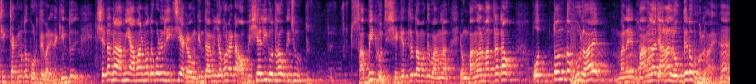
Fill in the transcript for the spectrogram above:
ঠিকঠাক মতো করতে পারি না। কিন্তু সেটা না আমি আমার মতো করে লিখছি একরকম কিন্তু আমি যখন একটা অফিসিয়ালি কোথাও কিছু সাবমিট করছি সেক্ষেত্রে তো আমাকে বাংলা এবং বাংলার মাত্রাটাও অত্যন্ত ভুল হয় মানে বাংলা জানা লোকদেরও ভুল হয় হ্যাঁ।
